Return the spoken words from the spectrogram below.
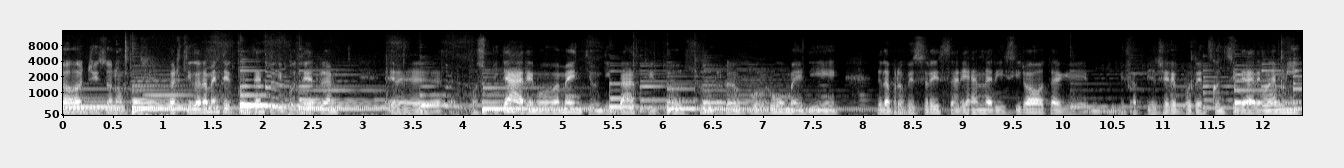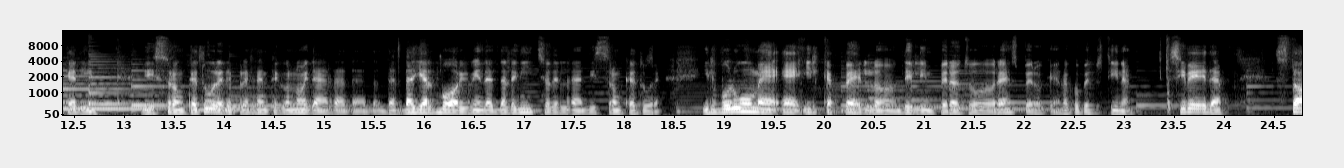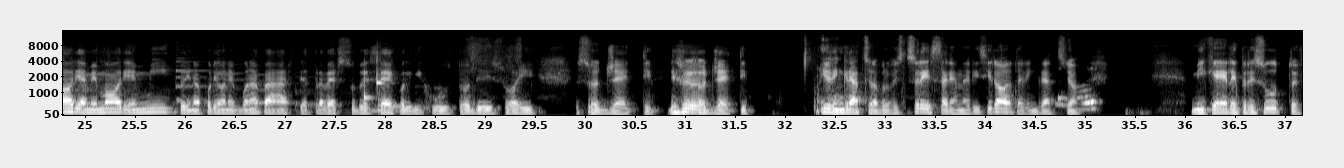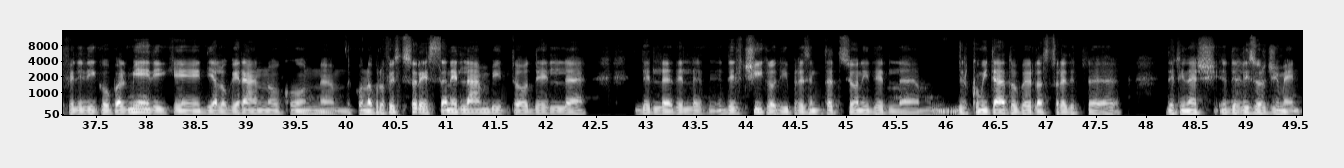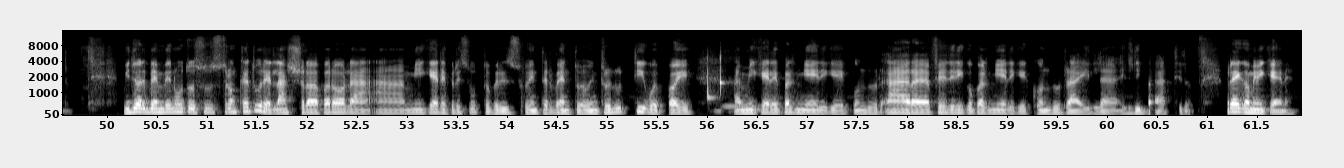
Io oggi sono particolarmente contento di poter eh, ospitare nuovamente un dibattito sul volume di, della professoressa Arianna Risirota che mi fa piacere poter considerare un'amica di, di Stroncature ed è presente con noi da, da, da, dagli albori, quindi dall'inizio del, di Stroncature. Il volume è Il cappello dell'imperatore, spero che la copertina si veda storia, memoria e mito di Napoleone Bonaparte attraverso due secoli di culto dei suoi soggetti, dei suoi oggetti. Io ringrazio la professoressa Arianna Risirota, ringrazio Michele Presutto e Federico Palmieri che dialogheranno con, con la professoressa nell'ambito del, del, del, del, ciclo di presentazioni del, Comitato per la storia del, rinasc- del, risorgimento. Vi do il benvenuto su Stroncature e lascio la parola a Michele Presutto per il suo intervento introduttivo e poi a Palmieri condurrà, a Federico Palmieri che condurrà il, il dibattito. Prego Michele.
